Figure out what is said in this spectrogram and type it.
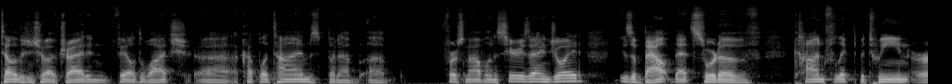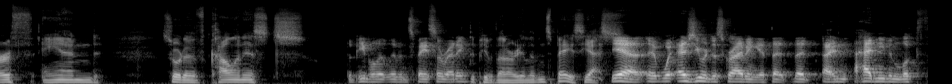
television show I've tried and failed to watch uh, a couple of times, but a, a first novel in a series I enjoyed is about that sort of conflict between Earth and sort of colonists, the people that live in space already. the people that already live in space. Yes. Yeah, it, as you were describing it, that that I hadn't even looked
